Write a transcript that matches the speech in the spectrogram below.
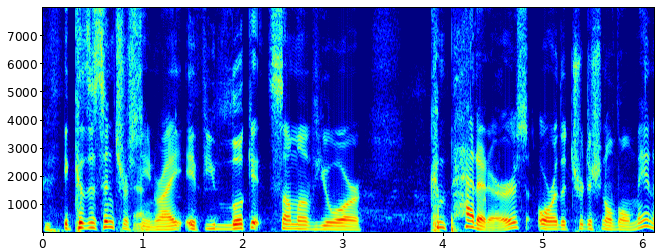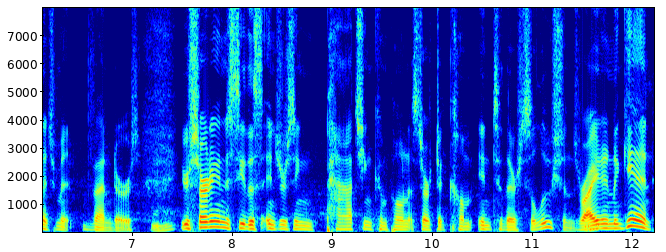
Because it's interesting, right? If you look at some of your competitors or the traditional vuln management vendors, mm-hmm. you're starting to see this interesting patching component start to come into their solutions, right? And again,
